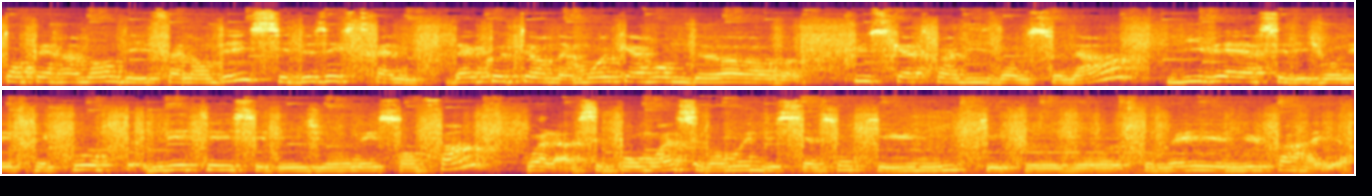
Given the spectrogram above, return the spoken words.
tempérament des Finlandais c'est deux extrêmes. D'un côté, on a moins 40 dehors, plus 90 dans le sauna. L'hiver, c'est des journées très courtes. L'été, c'est des journées sans fin. Voilà, c'est pour moi, c'est vraiment une destination qui est unique et que vous retrouverez nulle part ailleurs.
